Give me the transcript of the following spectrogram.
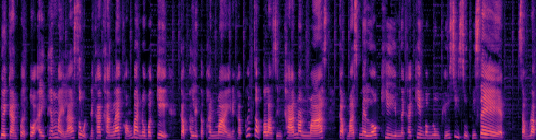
โดยการเปิดตัวไอเทมใหม่ล่าสุดนะคะ ครั้งแรกของบานโนบากิกับผลิตภัณฑ์ใหม่นะคะ เพื่อเจาะตลาดสินค้านอนมาสกับมัสเมลโล่ครีมนะคะครีมบำรุงผิวสีสูตรพิเศษสำหรับ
